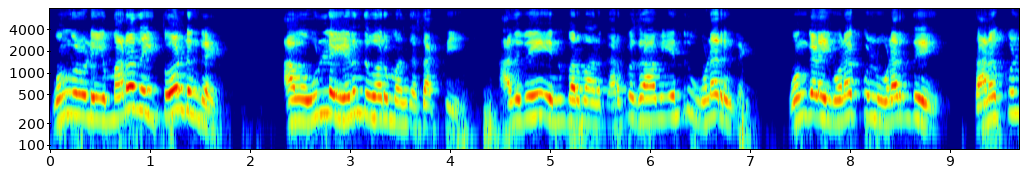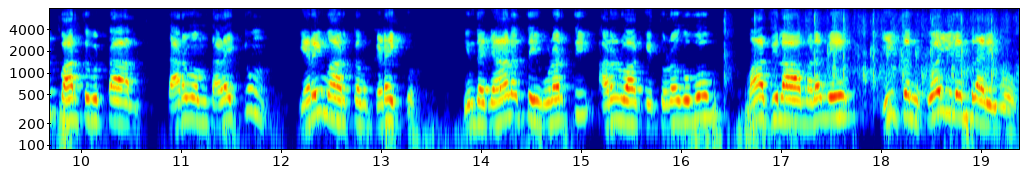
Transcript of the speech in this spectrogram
உங்களுடைய மனதை தோண்டுங்கள். அவன் உள்ளே எழுந்து வரும் அந்த சக்தி. அதுவே என்பருமான கருப்பசாமி என்று உணருங்கள். உங்களை உனக்குள் உணர்ந்து தனக்குள் பார்த்துவிட்டால் தர்மம் தலைக்கும் இறைமார்க்கம் கிடைக்கும். இந்த ஞானத்தை உணர்த்தி அருள்வாக்கை தொடங்குவோம். மாசிலா மனமே ஈசன் கோயில் என்று அறிவோம்.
